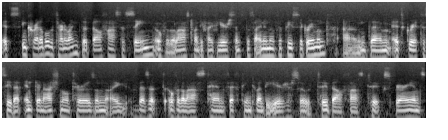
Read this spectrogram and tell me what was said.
it's incredible the turnaround that Belfast has seen over the last 25 years since the signing of the peace agreement, and um, it's great to see that international tourism. I visit over the last 10, 15, 20 years or so to Belfast to experience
